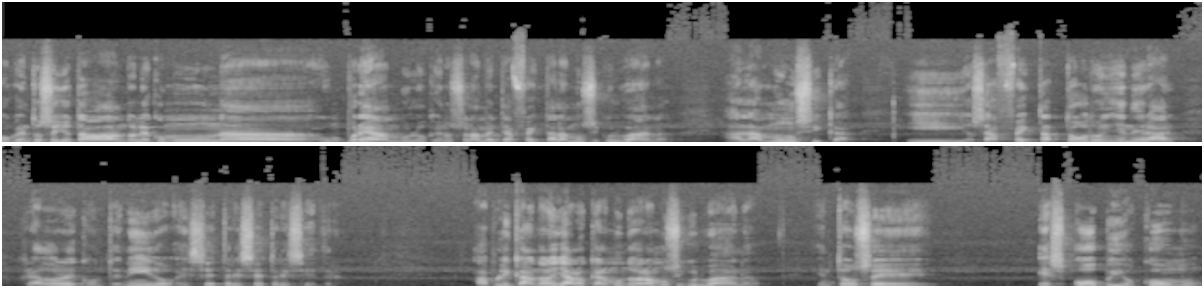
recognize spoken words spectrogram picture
porque entonces yo estaba dándole como una, un preámbulo que no solamente afecta a la música urbana, a la música, y, o sea, afecta a todo en general, creadores de contenido, etcétera, etcétera, etcétera. Aplicándole ya lo que es el mundo de la música urbana, entonces es obvio como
